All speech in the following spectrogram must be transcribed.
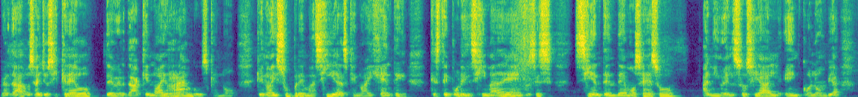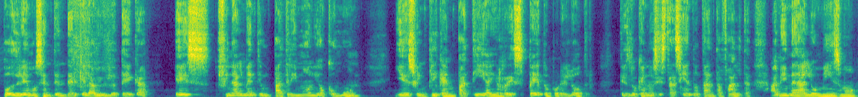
¿Verdad? O sea, yo sí creo de verdad que no hay rangos, que no, que no hay supremacías, que no hay gente que esté por encima de. Entonces, si entendemos eso a nivel social en Colombia, podremos entender que la biblioteca es finalmente un patrimonio común y eso implica empatía y respeto por el otro, que es lo que nos está haciendo tanta falta. A mí me da lo mismo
